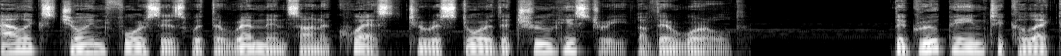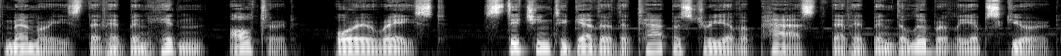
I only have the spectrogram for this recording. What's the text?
Alex joined forces with the remnants on a quest to restore the true history of their world. The group aimed to collect memories that had been hidden, altered, or erased, stitching together the tapestry of a past that had been deliberately obscured.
